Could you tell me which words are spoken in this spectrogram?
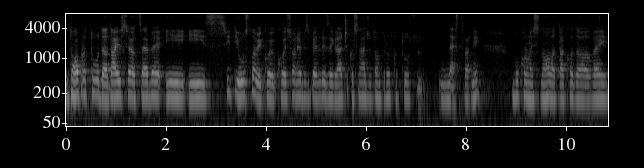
dobro tu, da daju sve od sebe i, i svi ti uslovi koje, koje su oni obezbedili za igrače koji se nađu u tom trenutku tu su nestvarni. Bukvalno i snova, tako da ovaj,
